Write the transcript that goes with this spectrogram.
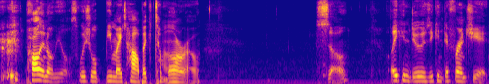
polynomials, which will be my topic tomorrow. So, all you can do is you can differentiate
